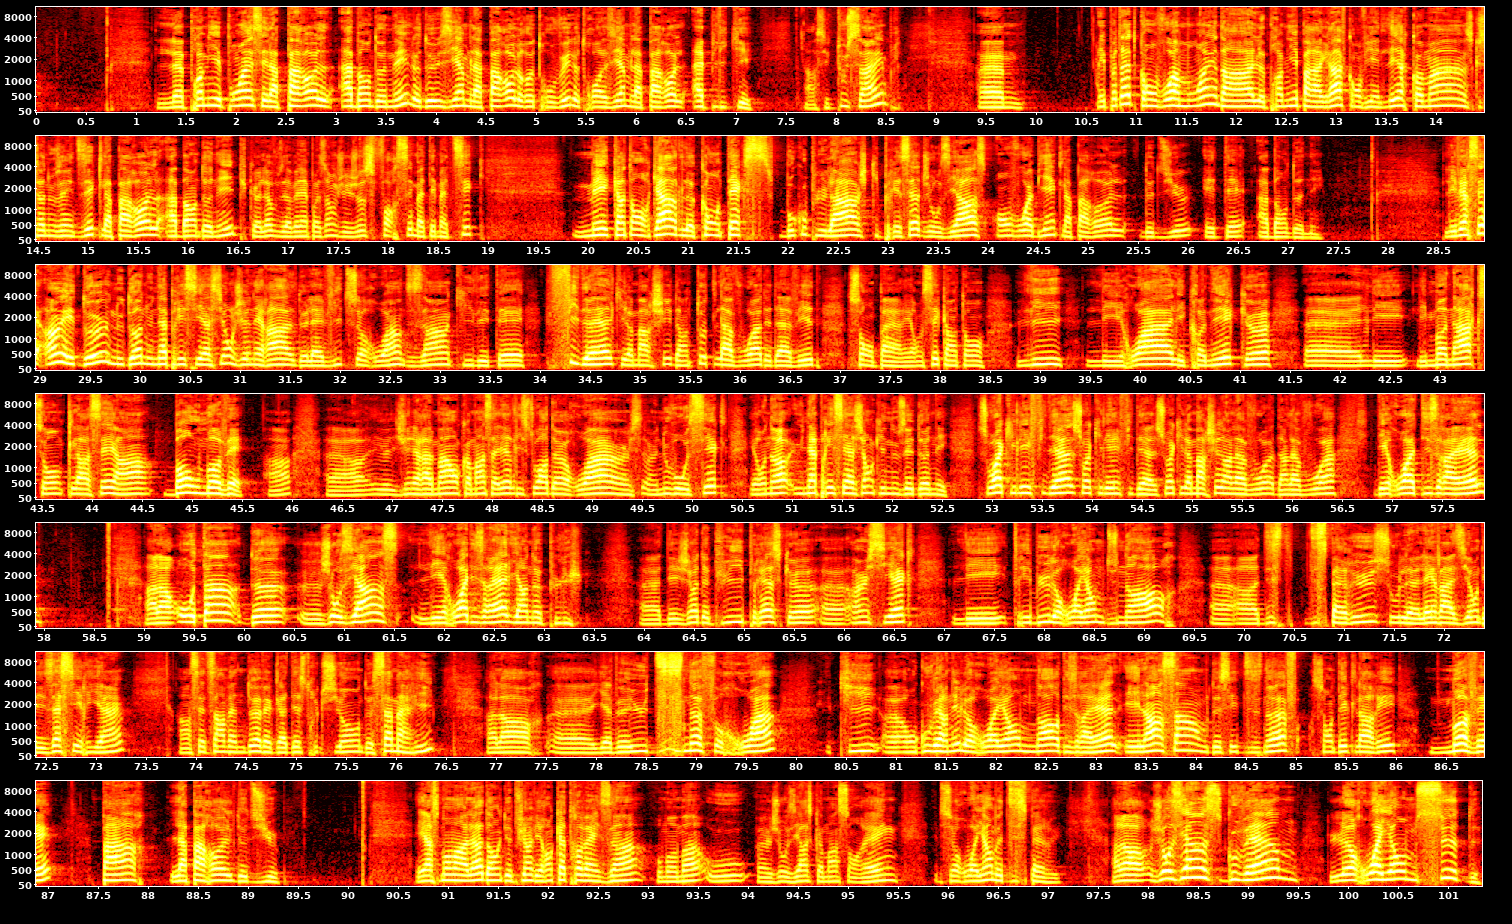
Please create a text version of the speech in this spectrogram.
Le premier point, c'est la parole abandonnée. Le deuxième, la parole retrouvée. Le troisième, la parole appliquée. Alors, c'est tout simple. Euh, et peut-être qu'on voit moins dans le premier paragraphe qu'on vient de lire comment est-ce que ça nous indique la parole abandonnée, puis que là, vous avez l'impression que j'ai juste forcé mathématiques. Mais quand on regarde le contexte beaucoup plus large qui précède Josias, on voit bien que la parole de Dieu était abandonnée. Les versets 1 et 2 nous donnent une appréciation générale de la vie de ce roi en disant qu'il était fidèle, qu'il a marché dans toute la voie de David, son père. Et on sait quand on lit les rois, les chroniques, que euh, les, monarques sont classés en bons ou mauvais. Hein. Euh, généralement, on commence à lire l'histoire d'un roi, un, nouveau cycle, et on a une appréciation qui nous est donnée. Soit qu'il est fidèle, soit qu'il est infidèle, soit qu'il a marché dans la voie, dans la voie des rois d'Israël, alors, au temps de euh, Josias, les rois d'Israël, il n'y en a plus. Euh, déjà depuis presque euh, un siècle, les tribus, le royaume du Nord a disparu sous l'invasion des Assyriens en 722 avec la destruction de Samarie. Alors, il y avait eu 19 rois qui ont gouverné le royaume nord d'Israël et l'ensemble de ces 19 sont déclarés mauvais par la parole de Dieu. Et à ce moment-là, donc depuis environ 80 ans, au moment où euh, Josias commence son règne, ce royaume a disparu. Alors, Josias gouverne le royaume sud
